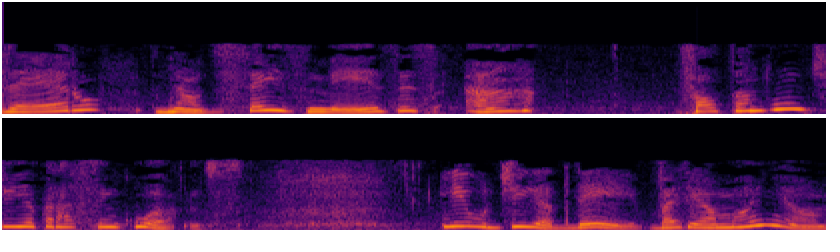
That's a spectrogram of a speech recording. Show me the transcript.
0, não, de 6 meses a faltando um dia para 5 anos. E o dia D vai ser amanhã.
